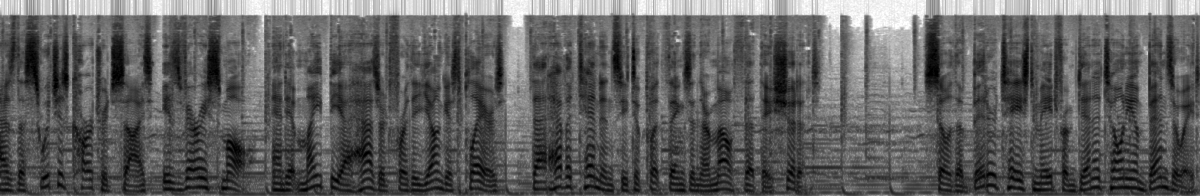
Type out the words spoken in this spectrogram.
as the Switch's cartridge size is very small and it might be a hazard for the youngest players that have a tendency to put things in their mouth that they shouldn't. So the bitter taste made from denatonium benzoate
